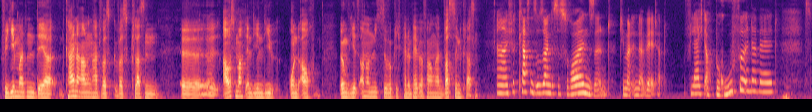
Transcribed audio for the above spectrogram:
Für jemanden, der keine Ahnung hat, was, was Klassen äh, genau. ausmacht in D&D und auch irgendwie jetzt auch noch nicht so wirklich Pen-and-Paper-Erfahrung hat, was sind Klassen? Äh, ich würde Klassen so sagen, dass es Rollen sind, die man in der Welt hat. Vielleicht auch Berufe in der Welt. Das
